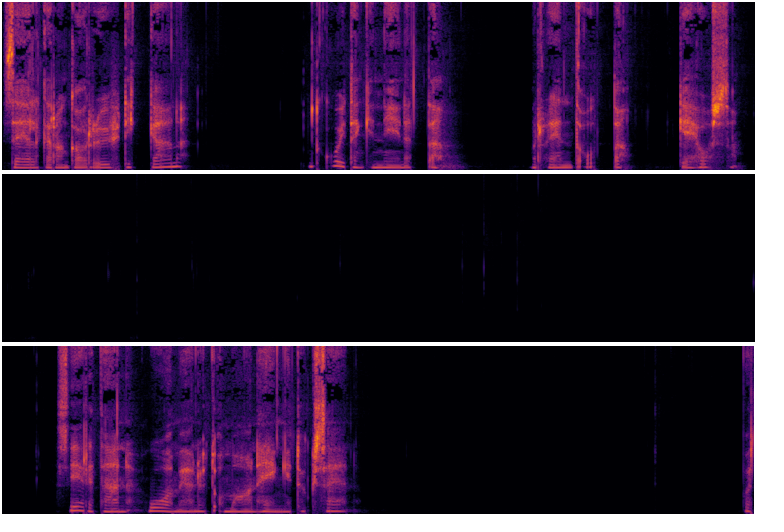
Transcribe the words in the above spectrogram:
selkäranka on ryhdikkäänä, mutta kuitenkin niin, että rentoutta kehossa. Siirretään huomio nyt omaan hengitykseen. Voit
